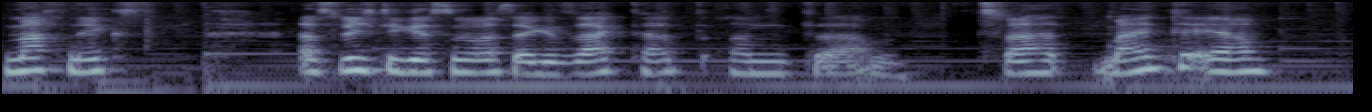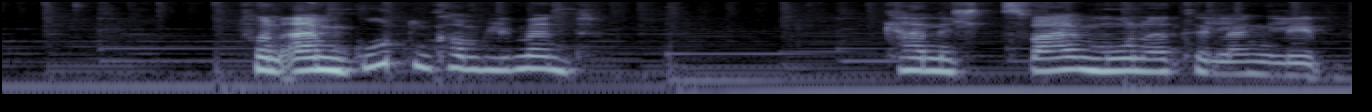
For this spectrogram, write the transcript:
Macht nichts. Das Wichtige ist nur, was er gesagt hat. Und ähm, zwar hat, meinte er, von einem guten Kompliment kann ich zwei Monate lang leben.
